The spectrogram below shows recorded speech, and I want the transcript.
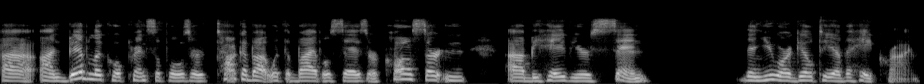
uh, on biblical principles or talk about what the Bible says or call certain uh, behaviors sin, then you are guilty of a hate crime.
